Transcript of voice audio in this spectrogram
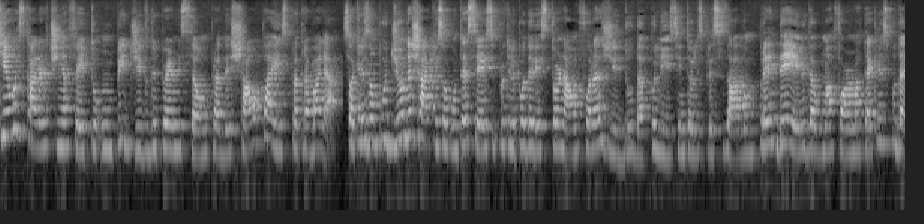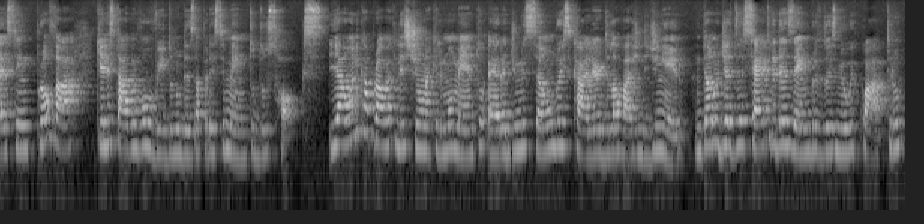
que o Skyler tinha feito um pedido de permissão para deixar o país para trabalhar. Só que eles não podiam deixar que isso acontecesse porque ele poderia se tornar um foragido da polícia, então eles precisavam prender ele de alguma forma até que eles pudessem provar que ele estava envolvido no desaparecimento dos Hawks. E a única prova que eles tinham naquele momento era a admissão do Skyler de lavagem de dinheiro. Então, no dia 17 de dezembro de 2004,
